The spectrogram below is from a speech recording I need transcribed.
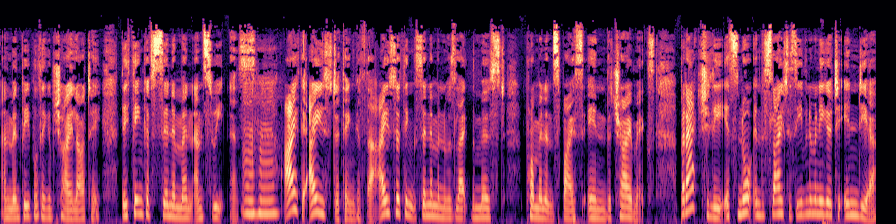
and when people think of chai latte, they think of cinnamon and sweetness. Mm-hmm. I th- I used to think of that. I used to think cinnamon was like the most prominent spice in the chai mix, but actually, it's not in the slightest. Even when you go to India,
